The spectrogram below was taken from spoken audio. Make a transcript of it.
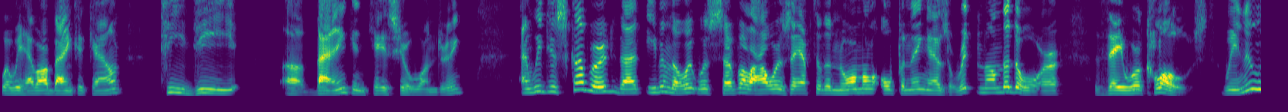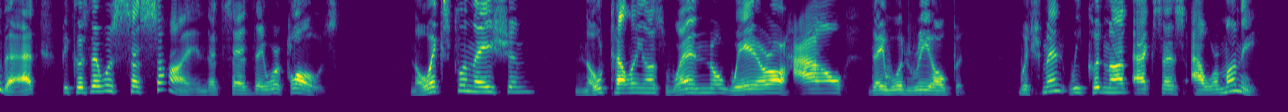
where we have our bank account, TD uh, Bank, in case you're wondering. And we discovered that even though it was several hours after the normal opening as written on the door, they were closed. We knew that because there was a sign that said they were closed. No explanation, no telling us when or where or how they would reopen, which meant we could not access our money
